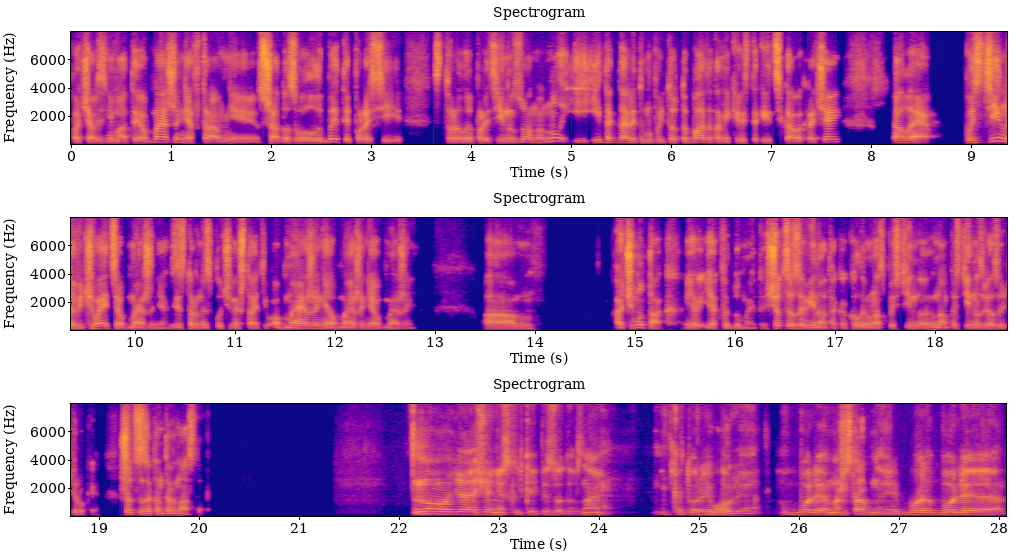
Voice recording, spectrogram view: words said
почав знімати обмеження. В травні США дозволили бити по Росії, створили операційну зону. Ну і, і так далі. Тому тобто багато там якихось таких цікавих речей, але постійно відчувається обмеження зі сторони Сполучених Штатів. Обмеження, обмеження, обмеження. Ам, а чому так? Як, як ви думаєте? Що це за війна така, коли у нас постійно нам постійно зв'язують руки? Що це за контрнаступ? Ну, я еще несколько эпизодов знаю, которые Вот. более, более масштабные, бо- более,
